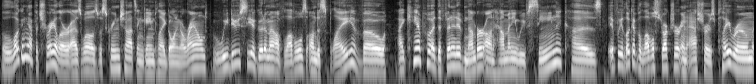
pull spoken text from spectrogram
Looking at the trailer as well as the screenshots and gameplay going around, we do see a good amount of levels on display, though I can't put a definitive number on how many we've seen, cause if we look at the level structure in Astro's Playroom,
